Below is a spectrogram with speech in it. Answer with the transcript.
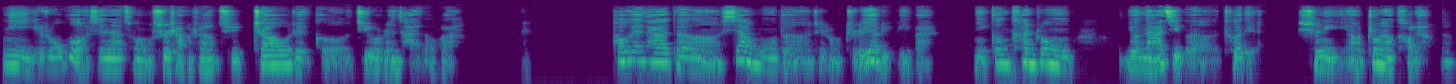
你如果现在从市场上去招这个技术人才的话。抛开他的项目的这种职业履历外，你更看重有哪几个特点是你要重要考量的？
